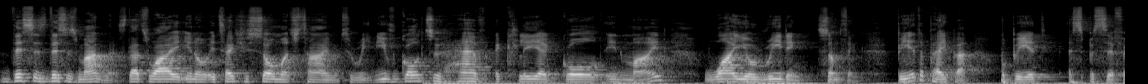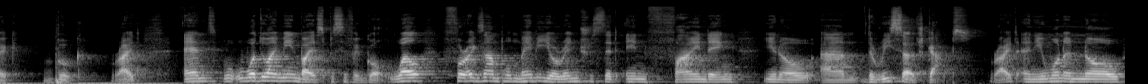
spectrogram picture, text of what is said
this is this is madness. That's why you know it takes you so much time to read. You've got to have a clear goal in mind why you're reading something be it a paper or be it a specific book right? And what do i mean by a specific goal? Well for example maybe you're interested in finding you know um, the research gaps right? And you want to know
